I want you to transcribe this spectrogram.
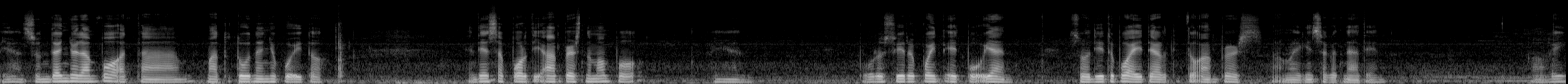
Ayan, sundan nyo lang po at ah, matutunan nyo po ito. And then sa 40 amperes naman po, ayan, puro 0.8 po yan. So dito po ay 32 amperes. Uh, magiging sagot natin. Okay.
